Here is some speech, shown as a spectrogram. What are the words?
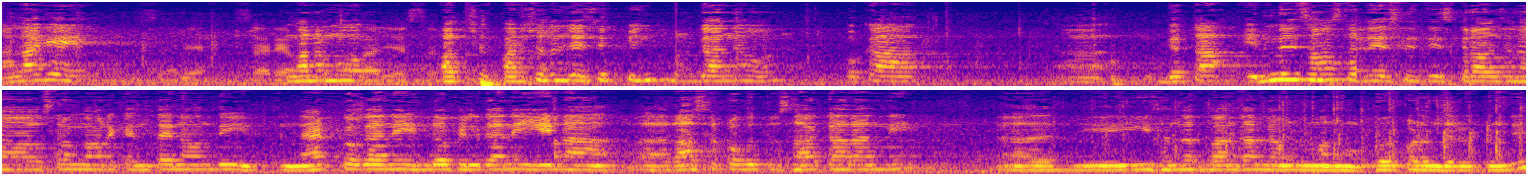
అలాగే మనము పరిశ- పరిశోధన చేసి పింక్ గాను ఒక గత ఎనిమిది సంవత్సరాల దేశాన్ని తీసుకురావాల్సిన అవసరం మనకు ఎంతైనా ఉంది. నాట్కో కానీ ఇండోఫిల్ కానీ రాష్ట్ర ప్రభుత్వ సహకారాన్ని ఈ సందర్భంగా మేము మనం కోరుకోవడం జరుగుతుంది.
